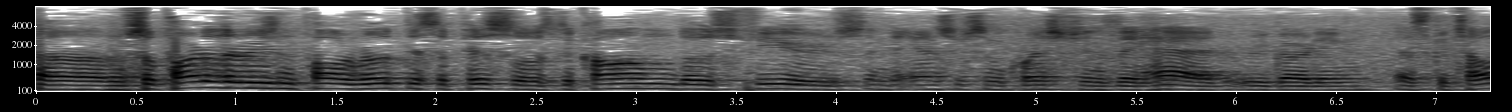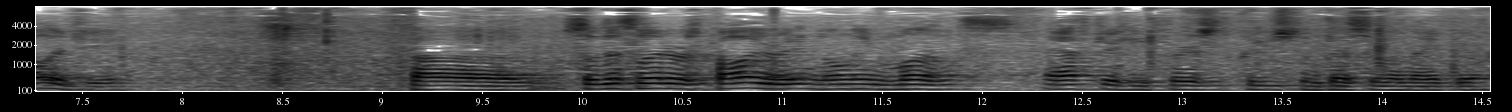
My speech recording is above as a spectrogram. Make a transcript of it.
Um, so, part of the reason Paul wrote this epistle is to calm those fears and to answer some questions they had regarding eschatology. Uh, so, this letter was probably written only months after he first preached in Thessalonica.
